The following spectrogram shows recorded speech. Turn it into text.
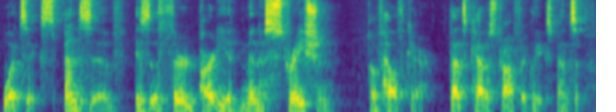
What's expensive is the third party administration of healthcare. That's catastrophically expensive.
